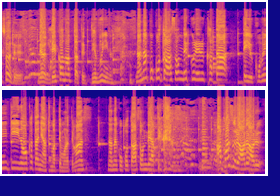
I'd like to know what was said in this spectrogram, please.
そうやで。で、でかなったってデブになる。七ココと遊んでくれる方っていうコミュニティの方に集まってもらってます。七ココと遊んでやってください。あ、パズルあるある。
